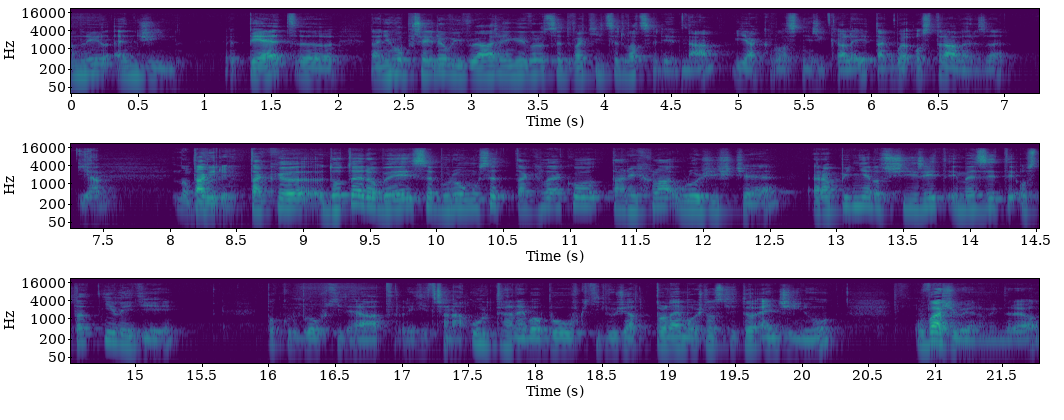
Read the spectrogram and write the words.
Unreal Engine 5, uh, na něho přejdou vývojáři někdy v roce 2021, jak vlastně říkali, tak bude ostrá verze. Já, no tak, tak eh, do té doby se budou muset takhle jako ta rychlá úložiště rapidně rozšířit i mezi ty ostatní lidi, pokud budou chtít hrát lidi třeba na ultra nebo budou chtít využívat plné možnosti toho engineu. Uvažuji jenom, Indro, jo?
